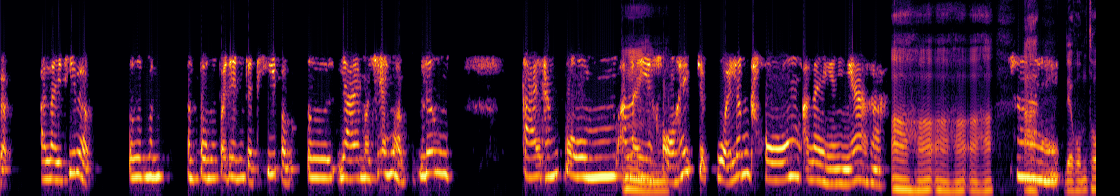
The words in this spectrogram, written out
แบบอะไรที่แบบ เออมันมันตรงประเด็นกับที่แบบ เออยายมาแช่งแบบเรื่อง ตายทั้งกลมอะไรอืม ขอให้เจ็บป่วยเรื่องท้องอะไรอย่างเงี้ยค่ะ อ่าฮะอ่าฮะอ่าฮะใช่ อะเดี๋ยวผมโทร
